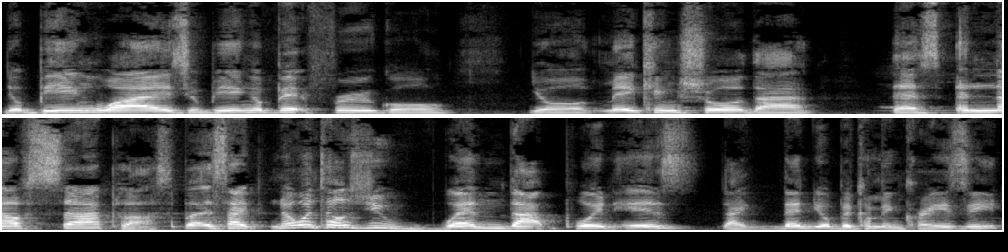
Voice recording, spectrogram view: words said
you're being wise. You're being a bit frugal you're making sure that there's enough surplus. But it's like no one tells you when that point is. Like then you're becoming crazy,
